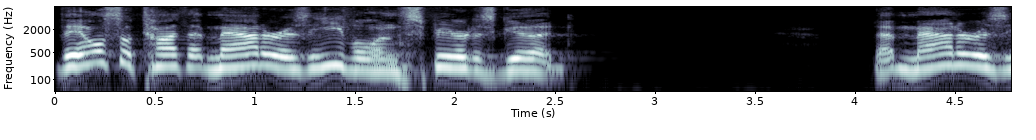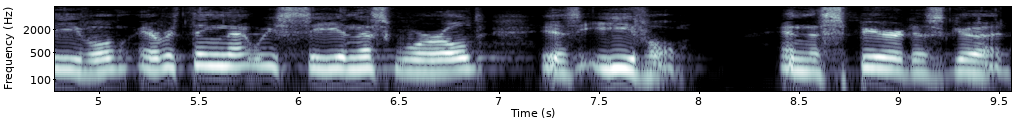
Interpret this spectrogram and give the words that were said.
They also taught that matter is evil and spirit is good. That matter is evil. Everything that we see in this world is evil and the spirit is good.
